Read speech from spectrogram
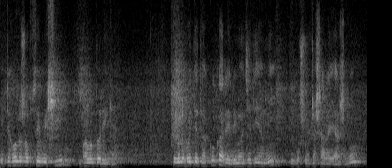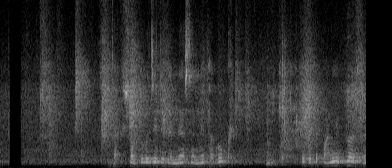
এটা হলো সবচেয়ে বেশি ভালো তরিকা। এগুলো হইতে থাকুক আর এর মাঝে দিয়ে আমি গোসলটা সারাই আসব। যাক, সবগুলো যেটা যেমনি আছে এমনি থাকুক। এটাতে পানি একটু আছে।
